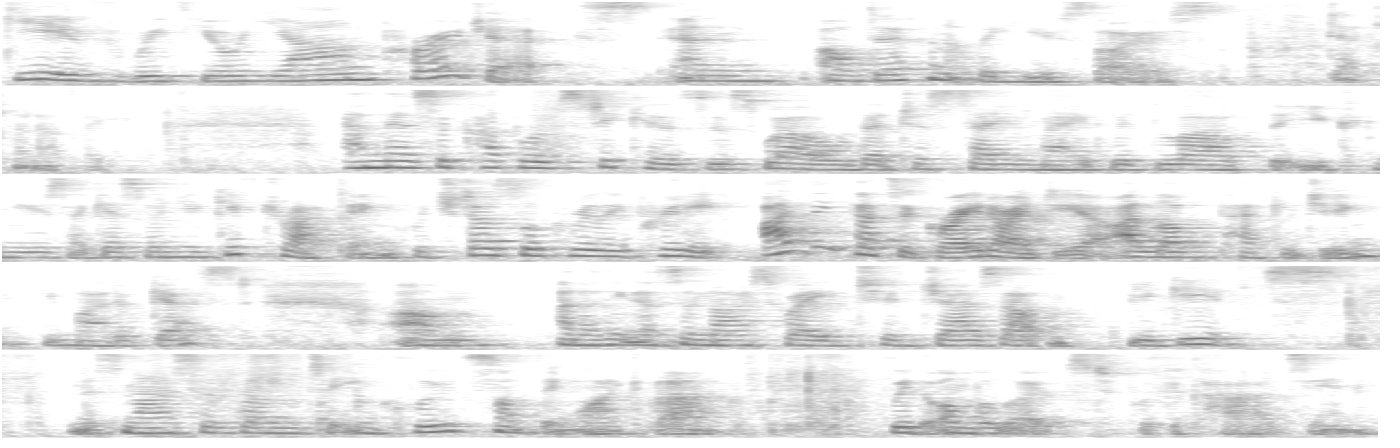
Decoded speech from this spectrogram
give with your yarn projects and I'll definitely use those, definitely. And there's a couple of stickers as well that just say made with love that you can use, I guess, on your gift wrapping, which does look really pretty. I think that's a great idea. I love packaging, you might have guessed. Um, and I think that's a nice way to jazz up your gifts. And it's nice of them to include something like that with envelopes to put the cards in.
